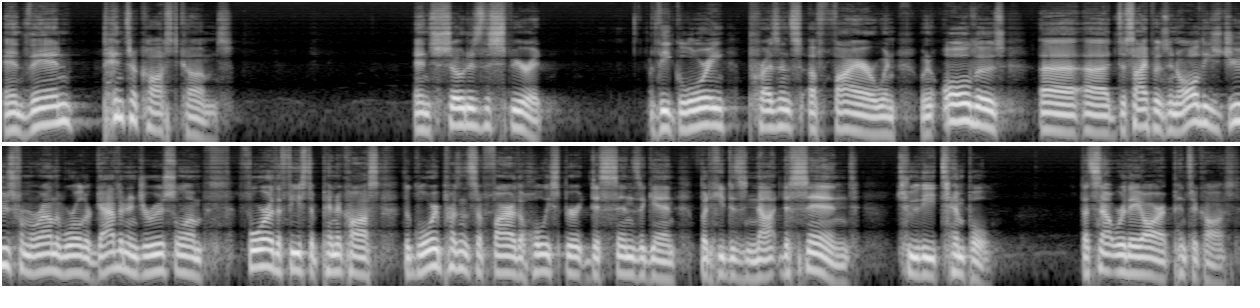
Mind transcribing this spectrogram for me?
And then Pentecost comes. And so does the Spirit. The glory presence of fire when, when all those uh, uh, disciples and all these Jews from around the world are gathered in Jerusalem for the feast of Pentecost, the glory presence of fire, the Holy Spirit descends again, but he does not descend to the temple. That's not where they are at Pentecost.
